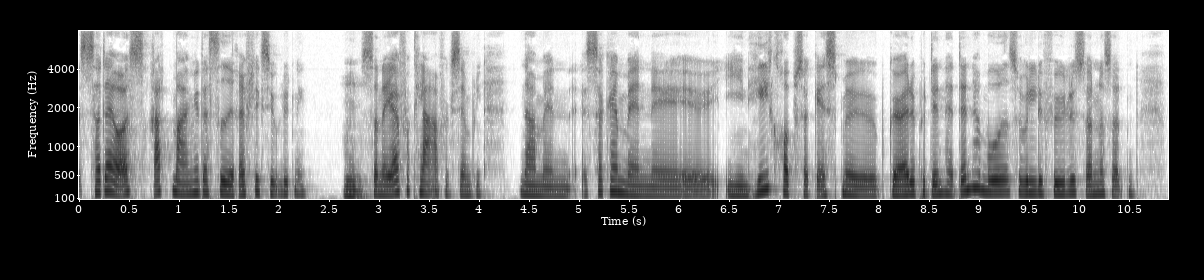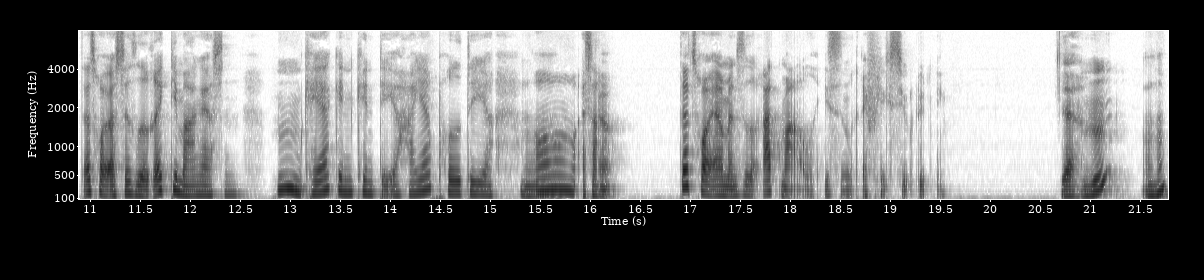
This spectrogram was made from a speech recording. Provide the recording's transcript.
så er der også ret mange, der sidder i refleksiv lytning. Mm. Så når jeg forklarer for eksempel, når man, så kan man øh, i en helkropsorgasme gøre det på den her, den her måde, så vil det føles sådan og sådan. Der tror jeg også, der sidder rigtig mange af sådan, hmm, kan jeg genkende det, og har jeg prøvet det, og, mm. oh, altså, Ja. der tror jeg, at man sidder ret meget i sådan en refleksiv lytning. Ja. Mm. Mm-hmm.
